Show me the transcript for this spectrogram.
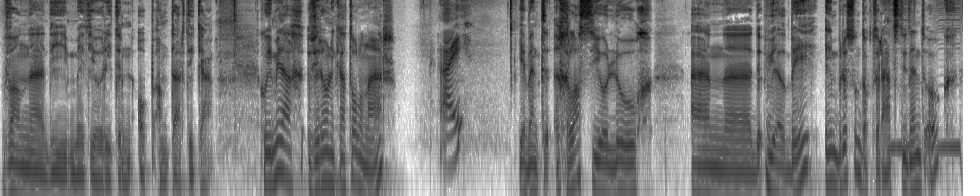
van eh, die meteorieten op Antarctica. Goedemiddag, Veronica Tollenaar. Hi. Je bent glacioloog aan eh, de ULB in Brussel, doctoraatstudent ook.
